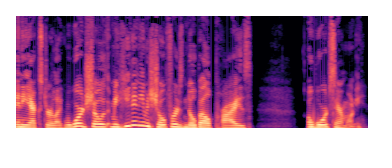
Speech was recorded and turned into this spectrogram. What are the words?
any extra like award shows. I mean, he didn't even show up for his Nobel Prize award ceremony.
